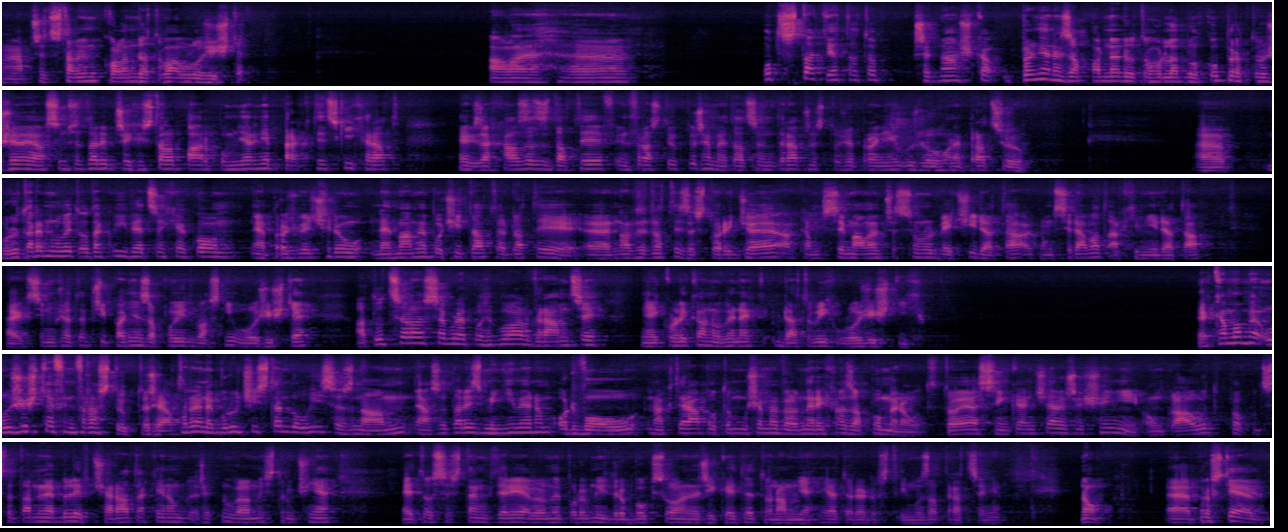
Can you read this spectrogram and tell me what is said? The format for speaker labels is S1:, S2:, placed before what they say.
S1: Ano, já představím kolem datová úložiště. Ale e, v podstatě tato přednáška úplně nezapadne do tohohle bloku, protože já jsem se tady přichystal pár poměrně praktických rad, jak zacházet s daty v infrastruktuře metacentra, přestože pro něj už dlouho nepracuju. E, budu tady mluvit o takových věcech, jako e, proč většinou nemáme počítat daty, nad daty ze storage a kam si máme přesunout větší data a kam si dávat archivní data a jak si můžete případně zapojit vlastní úložiště. A to celé se bude pohybovat v rámci několika novinek v datových úložištích. Jaká máme úložiště v infrastruktuře? Já tady nebudu číst ten dlouhý seznam, já se tady zmíním jenom o dvou, na která potom můžeme velmi rychle zapomenout. To je Sync and Share řešení OnCloud. Pokud jste tady nebyli včera, tak jenom řeknu velmi stručně. Je to systém, který je velmi podobný Dropboxu, ale neříkejte to na mě, je to do streamu zatraceně. No, eh, prostě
